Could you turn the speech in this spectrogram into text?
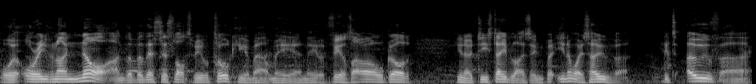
Or, or even I'm not under, but there's just lots of people talking about me, and it feels like, oh, God, you know, destabilizing. But you know what? It's over. It's over,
